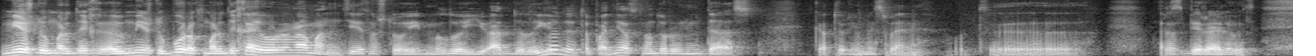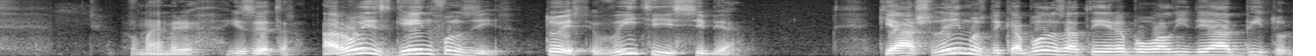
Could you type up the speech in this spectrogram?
между, Мордых, э, между Борох Мордыха и Урараман. Интересно, что от дело йода это поднялся над уровнем Дас, который мы с вами вот, э, разбирали вот в Маймере из Этер. А Ройс Гейн фунзи, то есть выйти из себя. Киашлеймус декабола затыра буал идеа битуль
